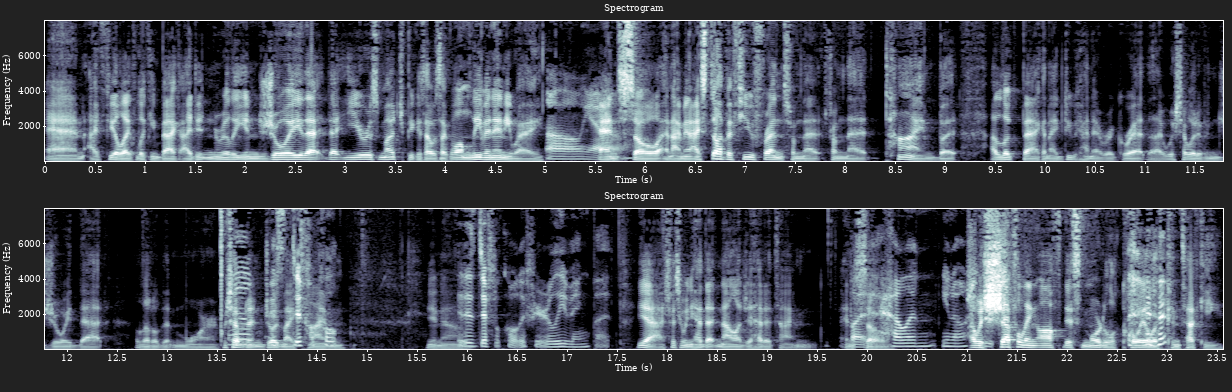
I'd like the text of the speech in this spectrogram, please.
and I feel like looking back, I didn't really enjoy that that year as much because I was like, well, I'm leaving anyway. Oh yeah. And so, and I mean, I still have a few friends from that from that time, but I look back and I do kind of regret that. I wish I would have enjoyed that a little bit more. Wish I would have enjoyed my difficult. time. You know, it is difficult if you're leaving, but yeah, especially when you had that knowledge ahead of time. And but so Helen, you know, I was shuffling off this mortal coil of Kentucky.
